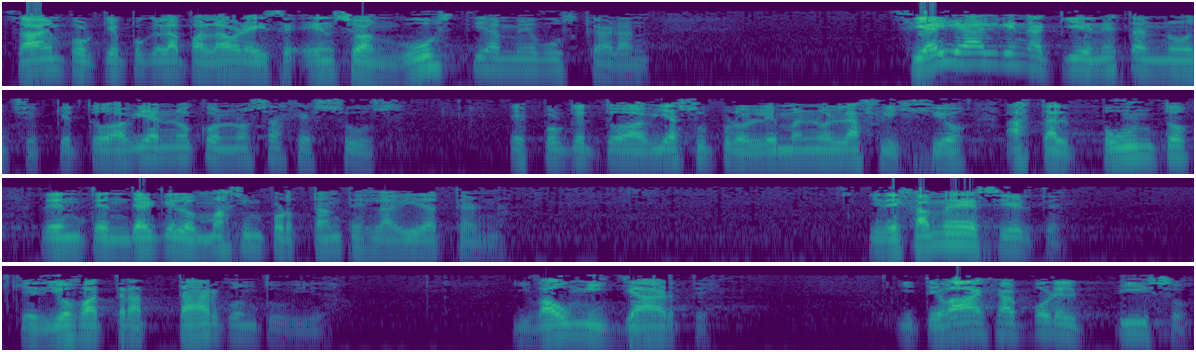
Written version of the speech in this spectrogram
¿Saben por qué? Porque la palabra dice, en su angustia me buscarán. Si hay alguien aquí en esta noche que todavía no conoce a Jesús, es porque todavía su problema no le afligió hasta el punto de entender que lo más importante es la vida eterna. Y déjame decirte que Dios va a tratar con tu vida y va a humillarte y te va a dejar por el piso.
